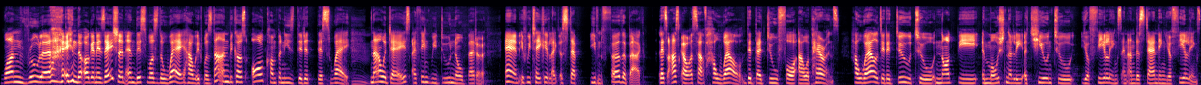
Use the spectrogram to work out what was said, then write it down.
one ruler in the organization and this was the way how it was done because all companies did it this way. Hmm. Nowadays i think we do know better. And if we take it like a step even further back let's ask ourselves how well did that do for our parents how well did it do to not be emotionally attuned to your feelings and understanding your feelings?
